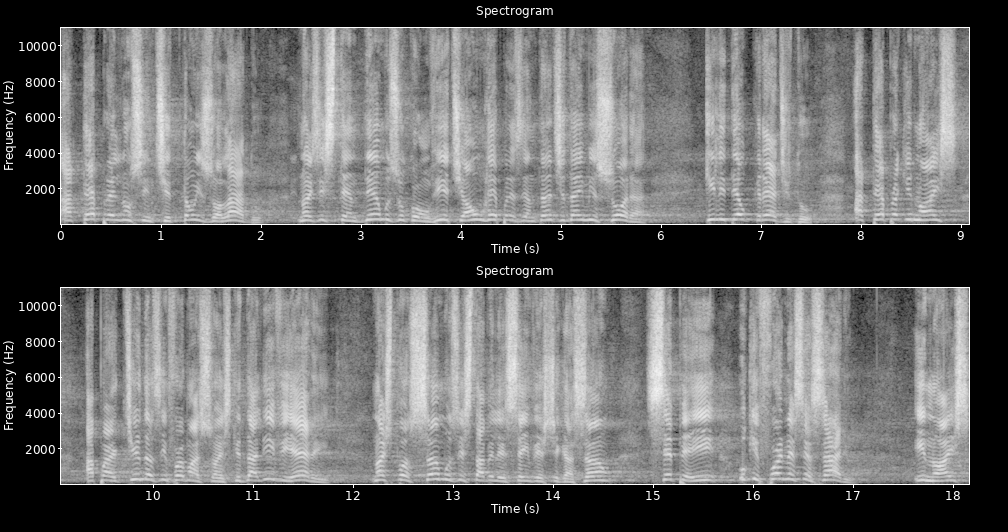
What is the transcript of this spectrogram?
até para ele não se sentir tão isolado, nós estendemos o convite a um representante da emissora que lhe deu crédito, até para que nós, a partir das informações que dali vierem, nós possamos estabelecer investigação, CPI, o que for necessário, e nós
